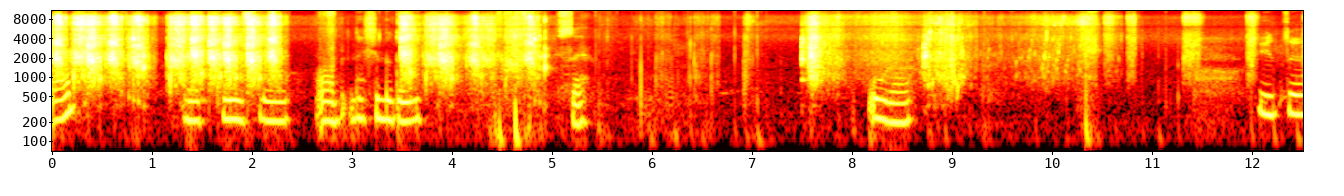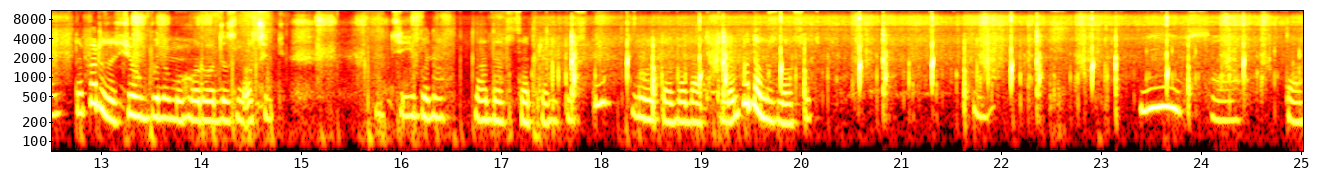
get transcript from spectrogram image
А? Натисну. А, не ще не даю. Все. Ура. І це. Тепер з цього будемо городи зносити. Ці буде. Треба все прям знести. Ну, та банатки не будемо зносити. І все. Так,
